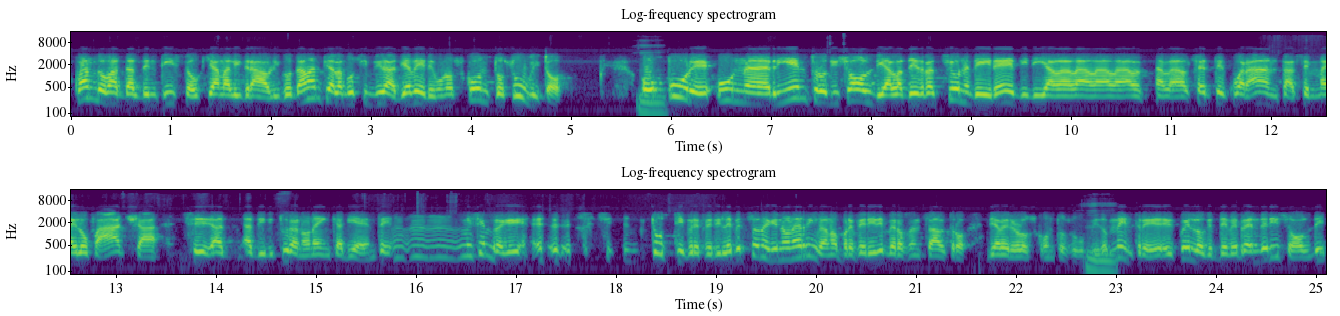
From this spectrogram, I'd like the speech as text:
quando va dal dentista o chiama l'idraulico, davanti alla possibilità di avere uno sconto subito mm. oppure un rientro di soldi alla detrazione dei redditi alla 740, se mai lo faccia, se addirittura non è incapiente, mm, mm, mi sembra che tutti preferirebbero, le persone che non arrivano preferirebbero senz'altro di avere lo sconto subito, mm. mentre quello che deve prendere i soldi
